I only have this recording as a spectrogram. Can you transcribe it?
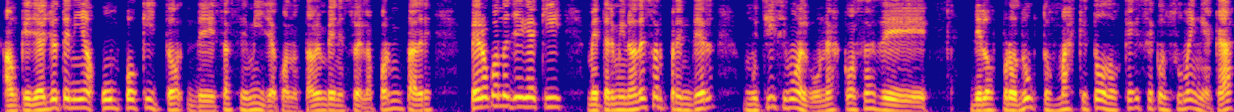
aunque ya yo tenía un poquito de esa semilla cuando estaba en Venezuela por mi padre, pero cuando llegué aquí me terminó de sorprender muchísimo algunas cosas de, de los productos más que todos que se consumen acá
